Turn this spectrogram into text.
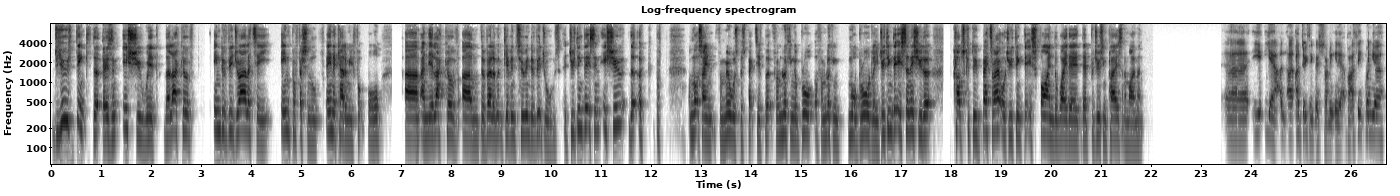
Do you think that there's an issue with the lack of individuality in professional, in academy football, um, and the lack of um, development given to individuals? Do you think that it's an issue that uh, I'm not saying from Millwall's perspective, but from looking abroad, from looking more broadly, do you think that it's an issue that clubs could do better at, or do you think that it's fine the way they're they're producing players at the moment? Uh, yeah, I, I do think there's something in it, but I think when you're,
